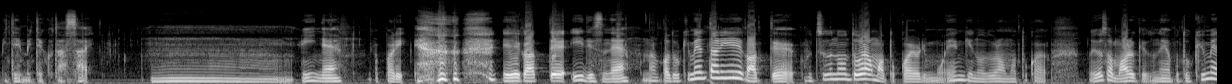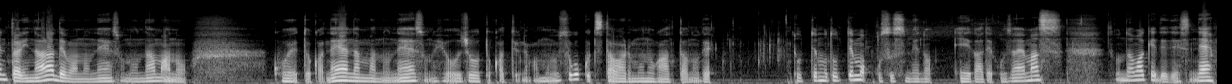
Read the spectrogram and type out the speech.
見てみてください。うーんいいね。ぱり 映画っていいですね。なんかドキュメンタリー映画って普通のドラマとかよりも演技のドラマとかの良さもあるけどね、やっぱドキュメンタリーならではのね、その生の声とかね、生のね、その表情とかっていうのがものすごく伝わるものがあったので、とってもとってもおすすめの映画でございます。そんなわけでですね、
